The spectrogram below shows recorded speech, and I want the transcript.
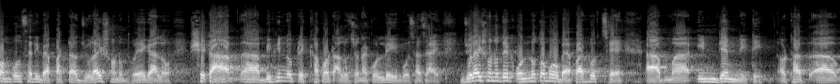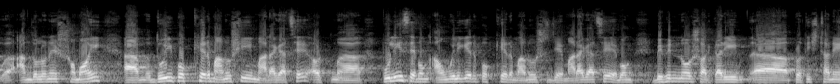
কম্পালসারি ব্যাপারটা জুলাই সনদ হয়ে গেল? সেটা বিভিন্ন প্রেক্ষাপট আলোচনা করলেই বোঝা যায়। জুলাই সনদের অন্যতম ব্যাপার হচ্ছে ইনডেমনিটি অর্থাৎ আন্দোলনের সময় দুই পক্ষের মানুষই মারা গেছে পুলিশ এবং আওয়ামী লীগের পক্ষের মানুষ যে মারা গেছে এবং বিভিন্ন সরকারি প্রতিষ্ঠানে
